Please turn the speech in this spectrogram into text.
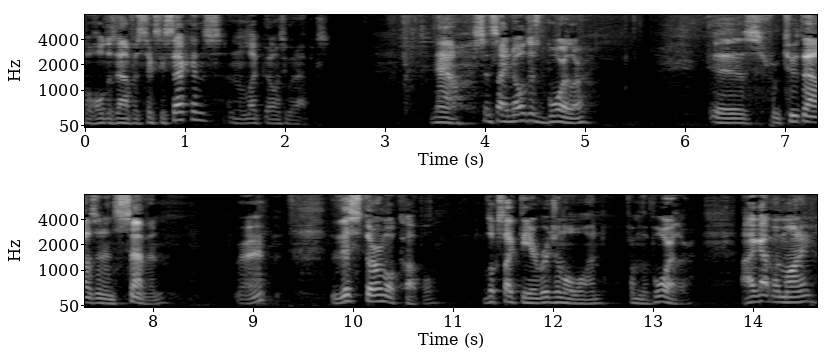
So hold this down for 60 seconds and then let go and see what happens. Now, since I know this boiler is from 2007, right? This thermocouple looks like the original one from the boiler. I got my money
